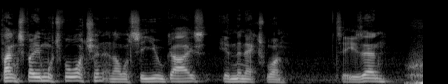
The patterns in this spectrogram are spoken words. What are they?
Thanks very much for watching and I will see you guys in the next one. See you then.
